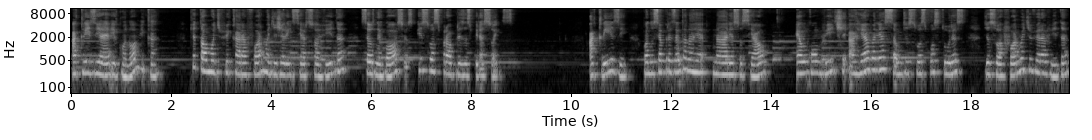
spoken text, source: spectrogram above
A crise é econômica? Que tal modificar a forma de gerenciar sua vida, seus negócios e suas próprias aspirações? A crise quando se apresenta na, na área social, é um convite à reavaliação de suas posturas, de sua forma de ver a vida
